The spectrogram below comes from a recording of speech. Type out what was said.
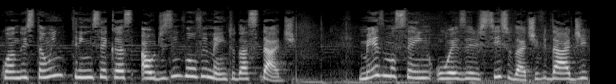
quando estão intrínsecas ao desenvolvimento da cidade. Mesmo sem o exercício da atividade,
